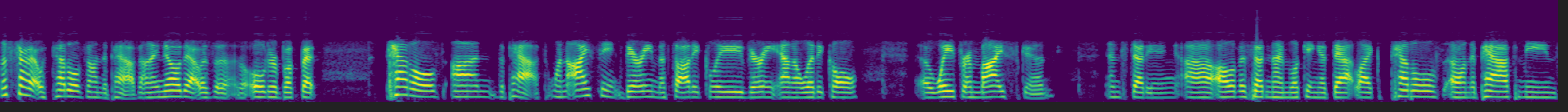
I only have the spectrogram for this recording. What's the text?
Let's start out with petals on the path. And I know that was a, an older book, but petals on the path. When I think very methodically, very analytical, away from my skin and studying, uh, all of a sudden I'm looking at that like petals on a path means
